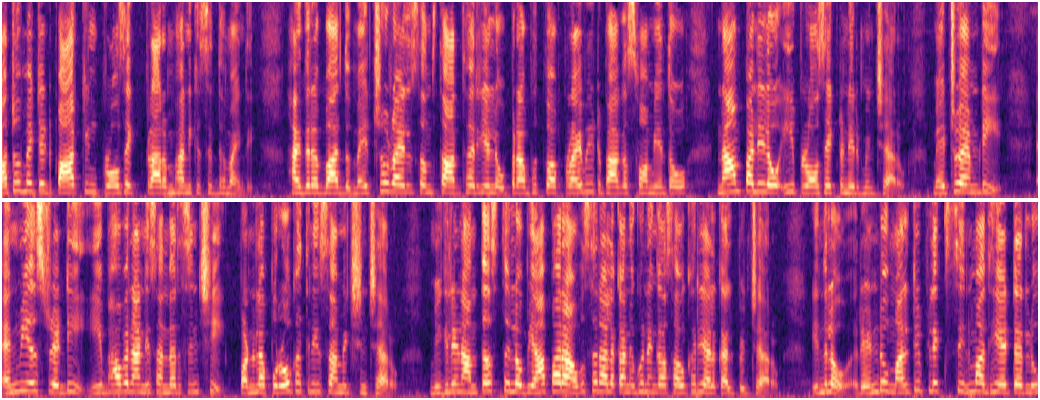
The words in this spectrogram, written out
ఆటోమేటెడ్ పార్కింగ్ ప్రాజెక్ట్ ప్రారంభానికి సిద్ధమైంది. హైదరాబాద్ మెట్రో రైలు సంస్థ ఆధ్వర్యంలో ప్రభుత్వ ప్రైవేటు భాగస్వామ్యంతో నాంపల్లిలో ఈ ప్రాజెక్టు నిర్మించారు. మెట్రో ఎండీ ఎన్వీఎస్ రెడ్డి ఈ భవనాన్ని సందర్శించి పనుల పురోగతిని సమీక్షించారు. మిగిలిన అంతస్తుల్లో వ్యాపార అవసరాలకు అనుగుణంగా సౌకర్యాలు కల్పించారు. ఇందులో రెండు మల్టీప్లెక్స్ సినిమా థియేటర్లు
